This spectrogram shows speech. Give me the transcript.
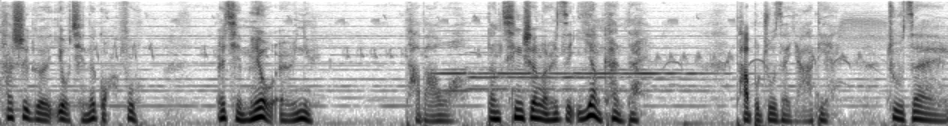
她是个有钱的寡妇，而且没有儿女。她把我当亲生儿子一样看待。她不住在雅典，住在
